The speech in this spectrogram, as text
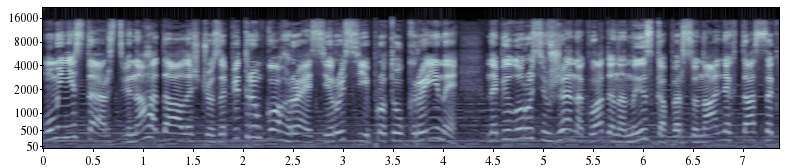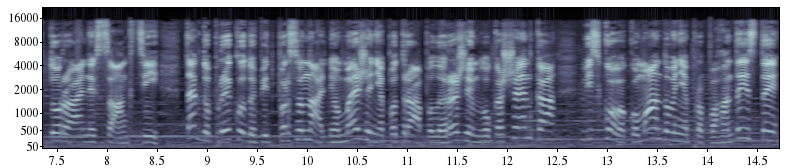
У міністерстві нагадали, що за підтримку агресії Росії проти України на Білорусі вже накладена низка персональних та секторальних санкцій. Так, до прикладу, під персональні обмеження потрапили режим Лукашенка, військове командування, пропагандисти,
